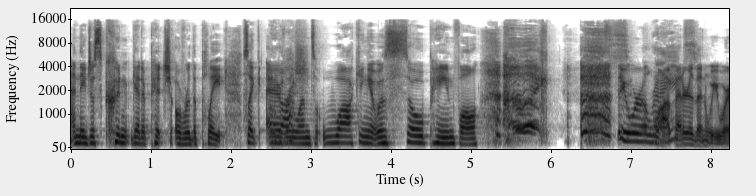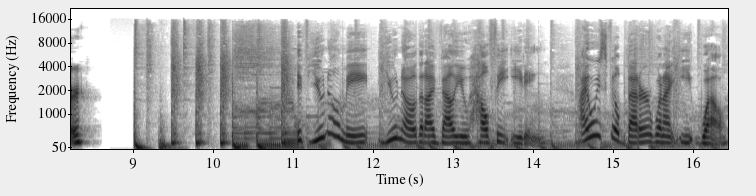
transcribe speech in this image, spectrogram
and they just couldn't get a pitch over the plate. It's like oh, everyone's gosh. walking. It was so painful. like, they were a right? lot better than we were. If you know me, you know that I value healthy eating. I always feel better when I eat well.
